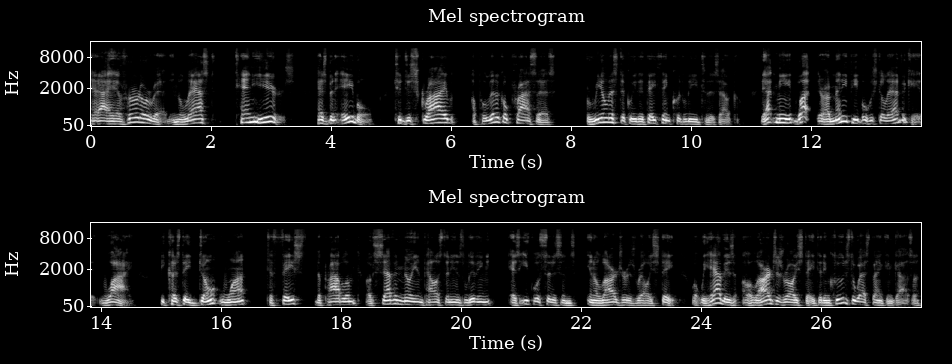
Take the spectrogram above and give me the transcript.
that I have heard or read in the last 10 years has been able to describe a political process realistically that they think could lead to this outcome. That mean, but there are many people who still advocate it. Why? Because they don't want to face the problem of 7 million Palestinians living as equal citizens in a larger Israeli state. What we have is a large Israeli state that includes the West Bank and Gaza,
